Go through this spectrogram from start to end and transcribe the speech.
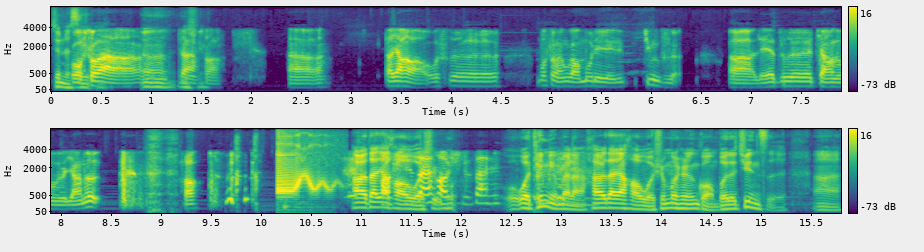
真的是。我说啊，嗯，这样说，呃，大家好，我是。陌生人广播的镜子啊，来自江苏的扬州。好，Hello，大家好，我是我我听明白了。Hello，大家好，我是陌生人广播的俊子啊，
